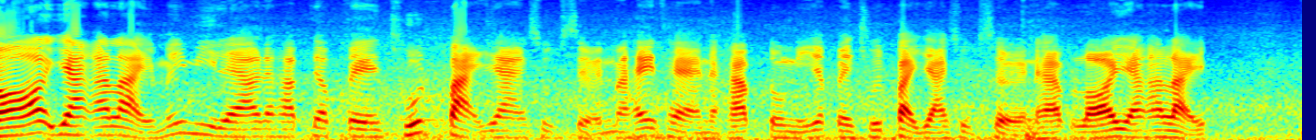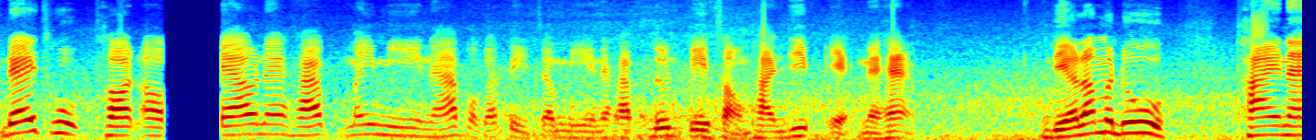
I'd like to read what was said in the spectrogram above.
ล้อยางอะไหล่ไม่มีแล้วนะครับ จะเป็นชุดปะยางฉุกเฉินมาให้แทนนะครับ ตรงนี้จะเป็นชุดปะยางฉุกเฉินนะครับล้อยางอะไหล่ได้ถูกถอดออกแล้วนะครับ ไม่มีนะปกติจะมีนะครับรุ่นปี 2021 นะฮะเดี๋ยวเรามาดูภายใน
